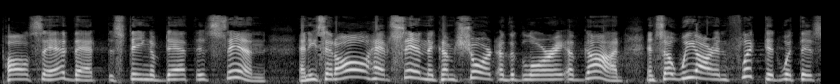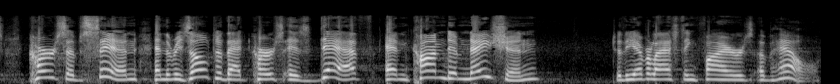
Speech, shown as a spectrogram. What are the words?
Paul said that the sting of death is sin. And he said, all have sinned and come short of the glory of God. And so we are inflicted with this curse of sin, and the result of that curse is death and condemnation to the everlasting fires of hell.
